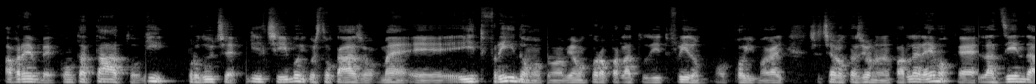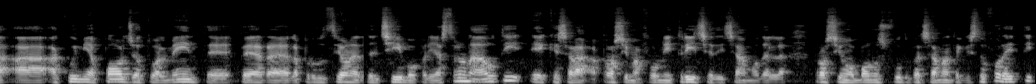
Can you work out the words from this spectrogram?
avrebbe contattato chi produce il cibo, in questo caso me è Eat Freedom, non abbiamo ancora parlato di Eat Freedom, poi magari se c'è l'occasione ne parleremo, che è l'azienda a, a, cui mi appoggio attualmente per la produzione del cibo per gli astronauti e che sarà la prossima fornitrice diciamo del prossimo bonus food per Samantha Cristoforetti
